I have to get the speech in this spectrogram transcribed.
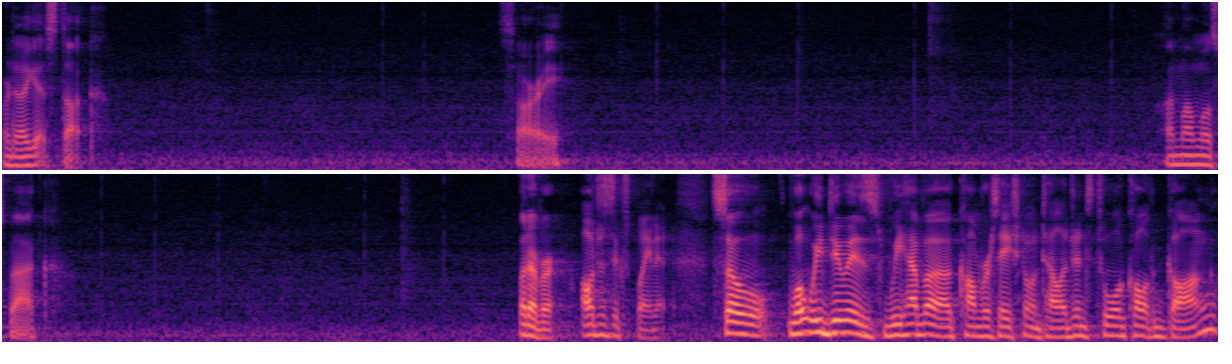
or did I get stuck? Sorry. I'm almost back. Whatever, I'll just explain it. So, what we do is we have a conversational intelligence tool called Gong,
